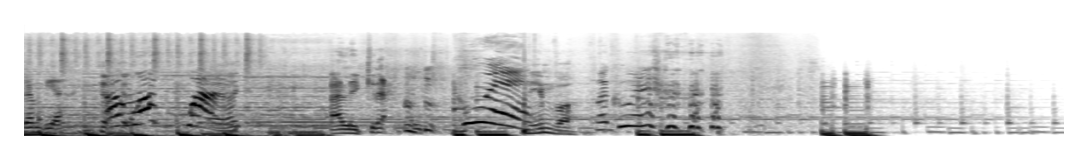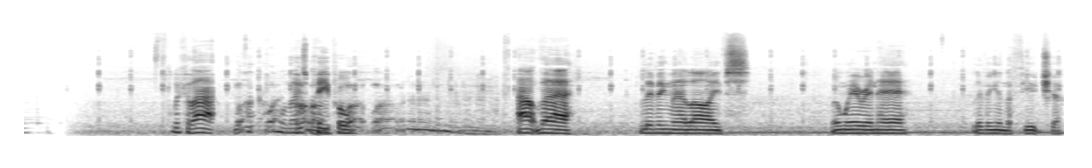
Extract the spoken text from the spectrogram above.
gran viaje. ¡Aguanta! ¡Ale, crack! ¡Cool! Nehmen wir. Cool. Look at that. What, what, All those oh, people out there living their lives when we're in here living in the future.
